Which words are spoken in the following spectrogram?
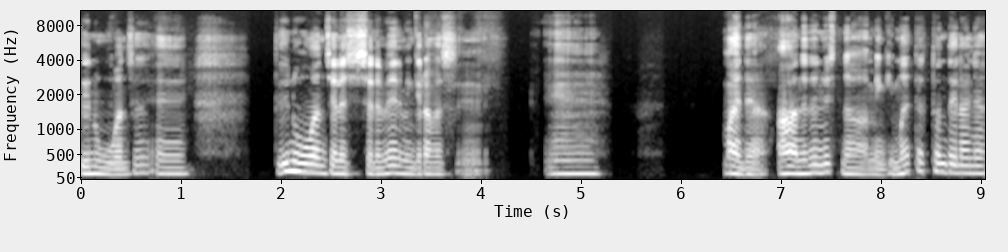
Tõnu on see, Tõnu on selle, siis seal on veel mingi rahvas. ma ei tea, aa, need on üsna mingi mõttetud teil onju.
